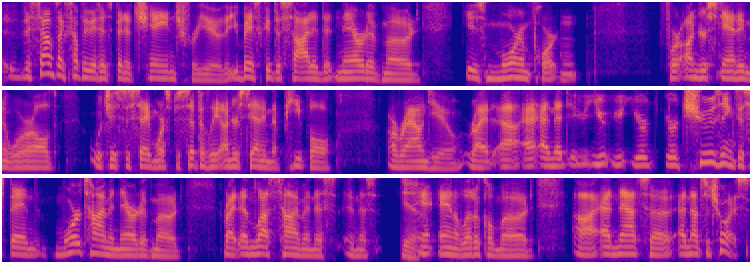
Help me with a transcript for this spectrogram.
this sounds like something that has been a change for you, that you basically decided that narrative mode is more important for understanding the world, which is to say, more specifically, understanding the people around you, right? Uh, and that you you're you're choosing to spend more time in narrative mode, right, and less time in this in this yeah. a- analytical mode, uh, and that's a and that's a choice.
